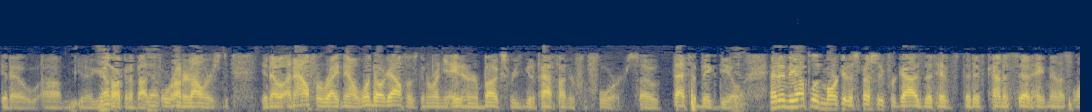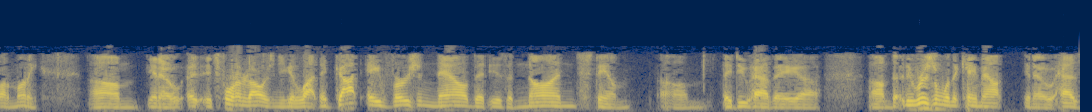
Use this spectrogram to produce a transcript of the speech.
You know, um, you know, you're yep, talking about yep. four hundred dollars. You know, an alpha right now, one dog alpha is going to run you eight hundred bucks, where you can get a Pathfinder for four. So that's a big deal. And in the upland market, especially for guys that have that have kind of said, "Hey, man, that's a lot of money." Um, you know, it's four hundred dollars and you get a lot. They've got a version now that is a non-stim. Um, they do have a uh, um, the, the original one that came out, you know, has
